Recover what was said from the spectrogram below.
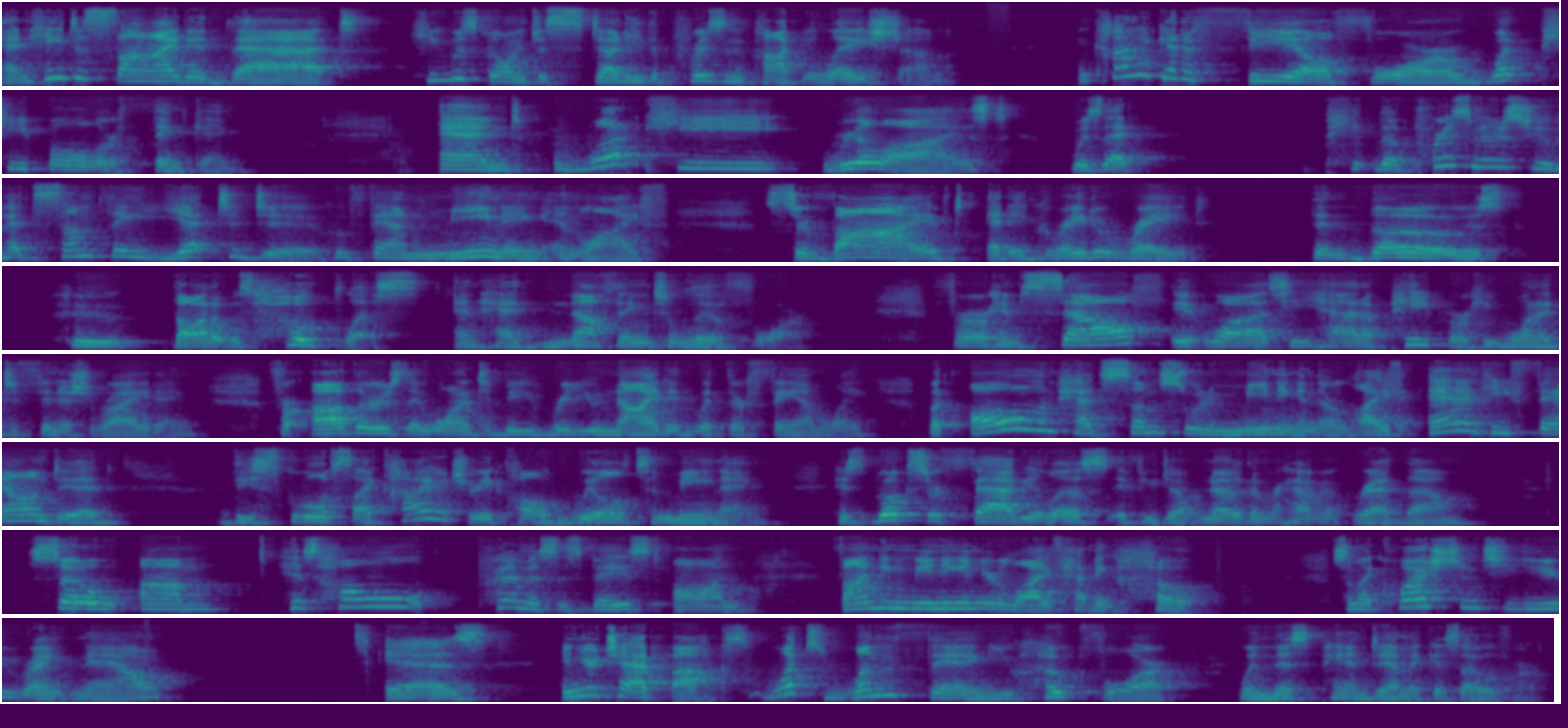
And he decided that he was going to study the prison population and kind of get a feel for what people are thinking. And what he realized was that the prisoners who had something yet to do, who found meaning in life, survived at a greater rate than those who thought it was hopeless and had nothing to live for. For himself, it was he had a paper he wanted to finish writing. For others, they wanted to be reunited with their family. But all of them had some sort of meaning in their life, and he founded the School of Psychiatry called Will to Meaning. His books are fabulous if you don't know them or haven't read them. So um, his whole premise is based on finding meaning in your life, having hope. So my question to you right now is in your chat box, what's one thing you hope for when this pandemic is over?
